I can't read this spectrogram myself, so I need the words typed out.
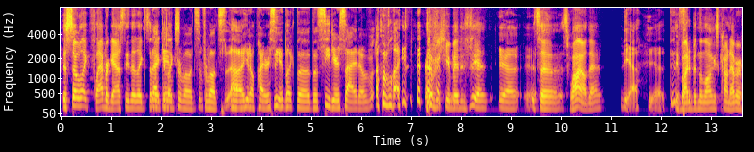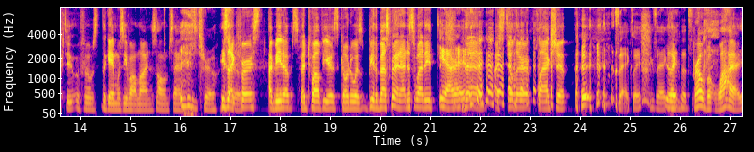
this is so like flabbergasting that like somebody that could like promotes promotes uh, you know piracy and like the the seedier side of of life. of human yeah. Yeah, yeah, it's uh it's wild man yeah, yeah. it might have been the longest con ever if, if it was the game was eve online is all i'm saying it's true. he's it's like first i meet him spend 12 years go to his be the best man at his wedding yeah, right. then I steal their flagship. exactly, exactly. You're like, That's bro, but why?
